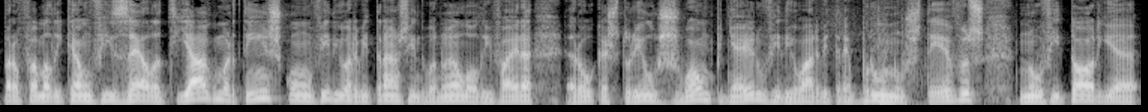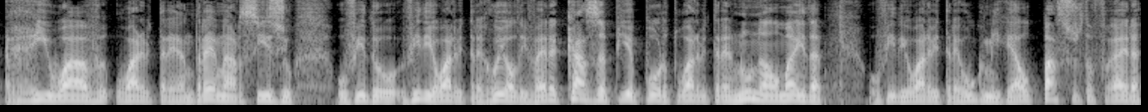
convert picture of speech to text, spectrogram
Para o Famalicão Vizela, Tiago Martins, com vídeo-arbitragem do Manuel Oliveira, Arouca Estoril, João Pinheiro, vídeo-árbitro é Bruno Esteves. No Vitória Rio Ave, o árbitro é André Narcísio, o vídeo-árbitro é Rui Oliveira, Casa Pia Porto, o árbitro é Nuno Almeida, o vídeo-árbitro é Hugo Miguel, Passos da Ferreira,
